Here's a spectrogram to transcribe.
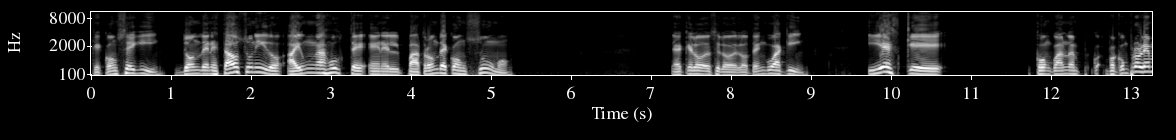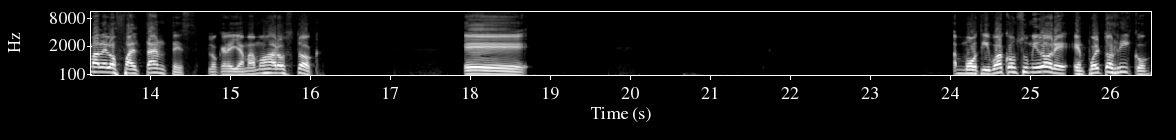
que conseguí, donde en Estados Unidos hay un ajuste en el patrón de consumo. Es que lo, si lo, tengo aquí. Y es que con cuando em, porque un problema de los faltantes, lo que le llamamos out stock, eh, motivó a consumidores en Puerto Rico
